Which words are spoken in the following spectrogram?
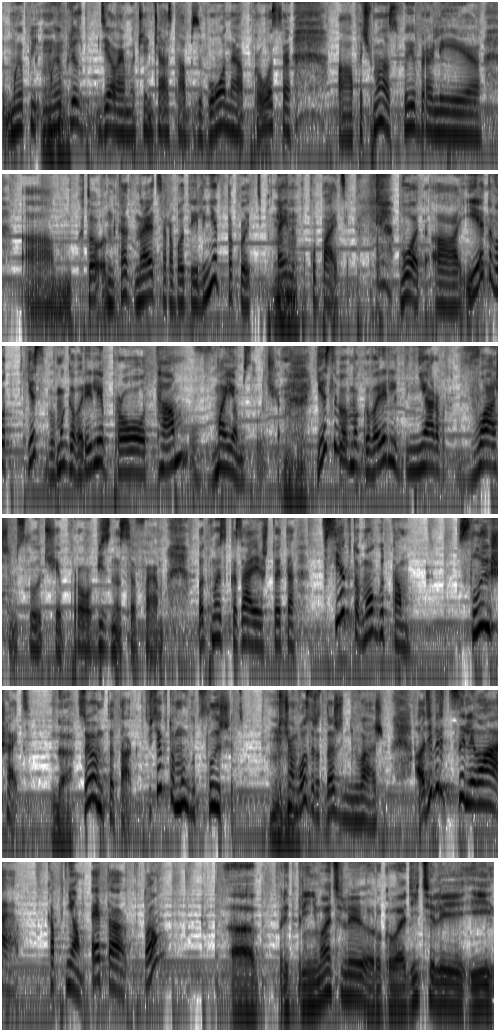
мы, mm-hmm. мы плюс делаем очень часто обзвоны, опросы, а, почему нас выбрали, а, кто, как нравится работа или нет, такой типа тайный mm-hmm. покупатель. Вот, а, и это вот, если бы мы говорили про там, в моем случае. Mm-hmm. Если бы мы говорили, Даниар, в вашем случае про бизнес FM, вот мы сказали, что это все, кто могут там слышать. Да. Назовем это так. Все, кто могут слышать. Причем возраст даже не важен. А вот теперь целевая копнем. Это кто? А, предприниматели, руководители и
